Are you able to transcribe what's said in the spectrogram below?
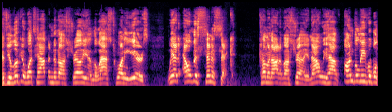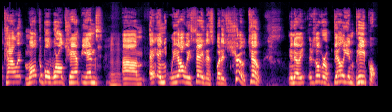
If you look at what's happened in Australia in the last 20 years, we had Elvis Sinosic coming out of Australia. Now we have unbelievable talent, multiple world champions. Um, and, and we always say this, but it's true too. You know, there's over a billion people,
